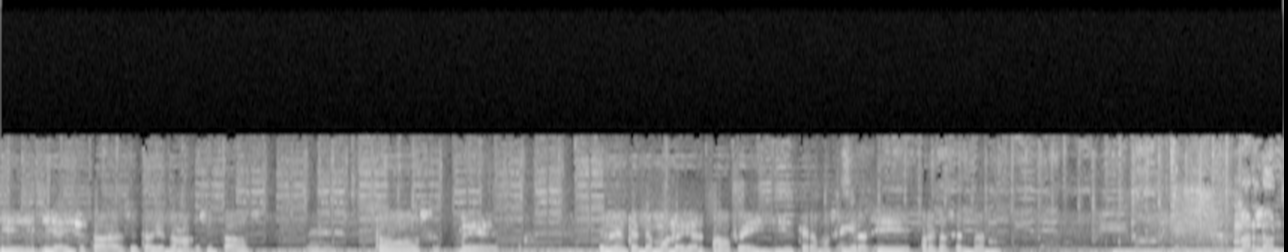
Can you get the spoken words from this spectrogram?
y, ahí se está, se está viendo los resultados. Eh, todos eh, entendemos la idea del profe y, y queremos seguir así por esa senda, ¿no? Marlon,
